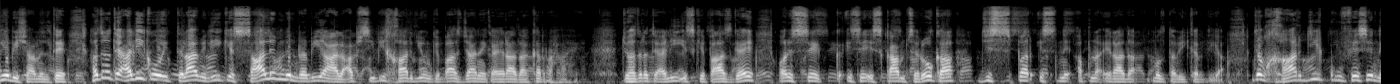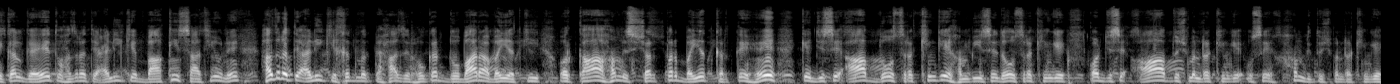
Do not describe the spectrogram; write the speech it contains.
یہ بھی شامل تھے۔ حضرت علی کو اطلاع ملی کہ سالم بن ربیع العبسی بھی خارجیوں کے پاس جانے کا ارادہ کر رہا ہے۔ جو حضرت علی اس کے پاس گئے اور اس سے اسے اس کام سے روکا جس پر اس نے اپنا ارادہ ملتوی کر دیا۔ جب خارجی کوفے سے نکل گئے تو حضرت علی کے باقی ساتھیوں نے حضرت علی کی خدمت میں حاضر ہو کر دوبارہ بیعت کی اور کہا، ہم اس شرط پر بیعت کرتے ہیں کہ جسے آپ دوست رکھیں گے، ہم بھی اسے دوست رکھیں گے اور جسے آپ دشمن رکھیں گے، اسے ہم بھی دشمن رکھیں گے۔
